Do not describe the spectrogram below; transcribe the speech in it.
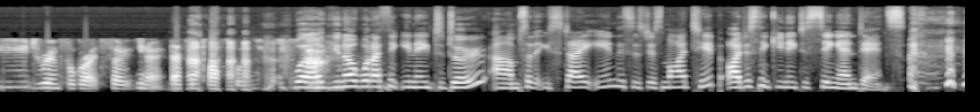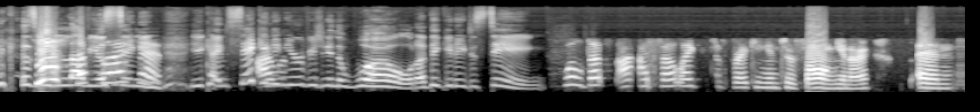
huge room for growth. So you know, that's a plus for me. Well, you know what I think you need to do um, so that you stay in. This is just my tip. I just think you need to sing and dance because we Yes, love your what I singing. said. You came second I in Eurovision in the world. I think you need to sing. Well, that's I, I felt like just breaking into a song, you know, and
